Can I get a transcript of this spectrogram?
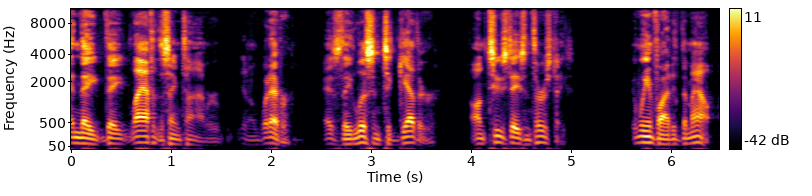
and they they laugh at the same time or you know whatever as they listen together on Tuesdays and Thursdays. And we invited them out.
